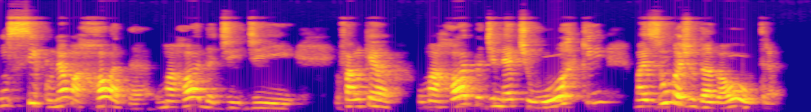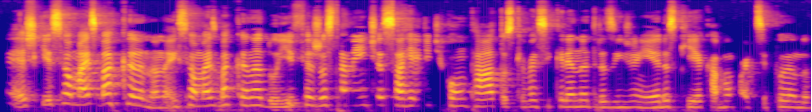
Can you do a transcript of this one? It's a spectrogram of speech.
um, ciclo, né? uma roda, uma roda de, de. Eu falo que é uma roda de network, mas uma ajudando a outra. É, acho que isso é o mais bacana, né? Isso é o mais bacana do IFE, é justamente essa rede de contatos que vai se criando entre as engenheiras que acabam participando.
